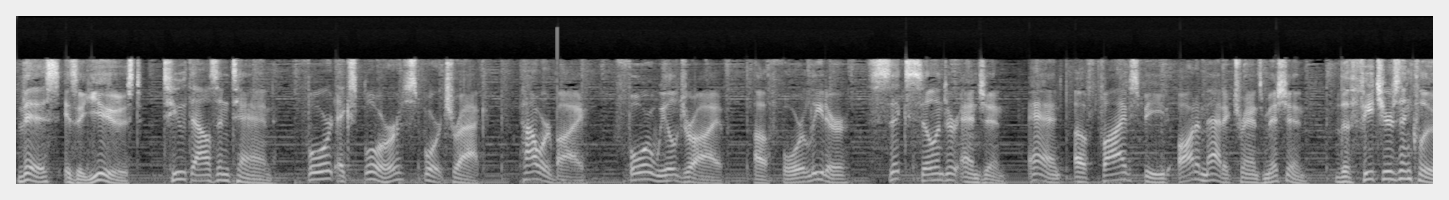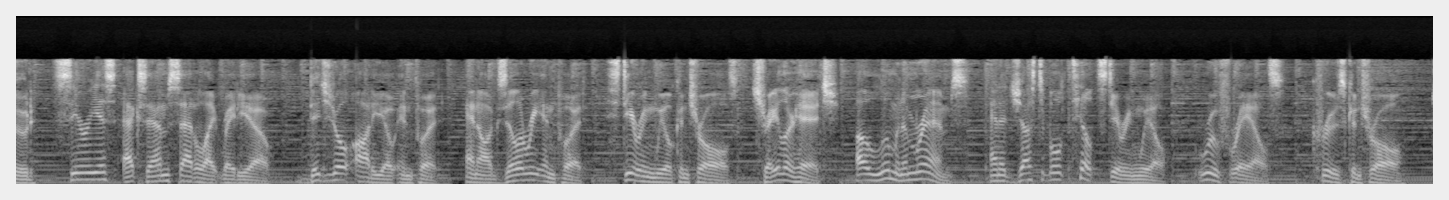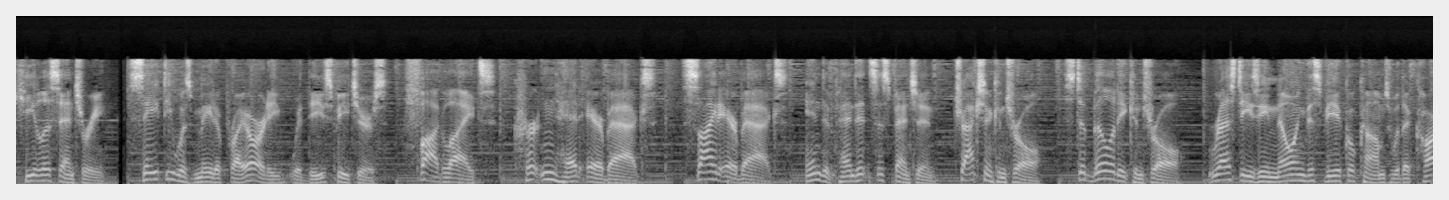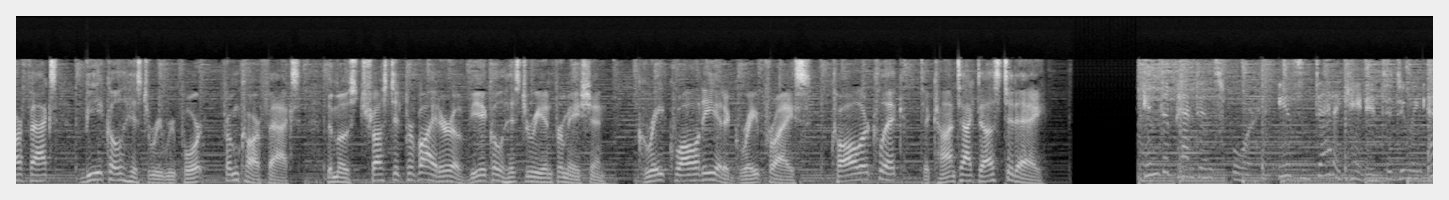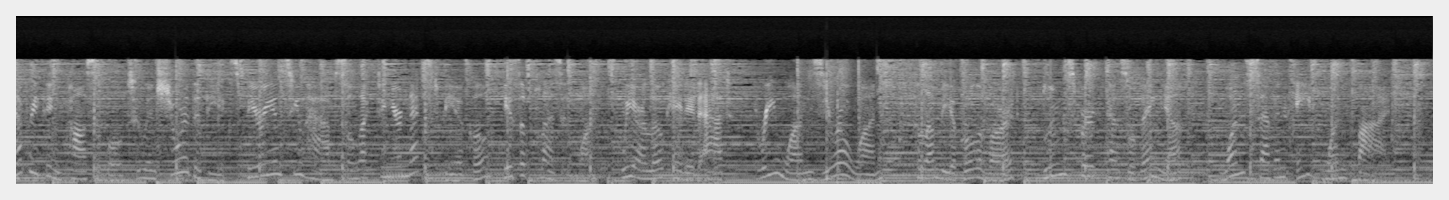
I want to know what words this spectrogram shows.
This is a used 2010 Ford Explorer Sport Trac, powered by four-wheel drive, a 4-liter, 6-cylinder engine, and a 5-speed automatic transmission. The features include Sirius XM satellite radio, digital audio input, and auxiliary input, steering wheel controls, trailer hitch, aluminum rims, an adjustable tilt steering wheel, roof rails, cruise control, keyless entry. Safety was made a priority with these features. Fog lights, curtain head airbags, side airbags, independent suspension, traction control, stability control. Rest easy knowing this vehicle comes with a Carfax Vehicle History Report from Carfax, the most trusted provider of vehicle history information. Great quality at a great price. Call or click to contact us today. Independence Ford dedicated to doing everything possible to ensure that the experience you have selecting your next vehicle is a pleasant one. We are located at 3101 Columbia Boulevard, Bloomsburg, Pennsylvania 17815.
